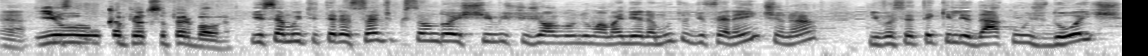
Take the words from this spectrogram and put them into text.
É. E isso, o campeão do Super Bowl, né? Isso é muito interessante porque são dois times que jogam de uma maneira muito diferente, né? E você tem que lidar com os dois,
